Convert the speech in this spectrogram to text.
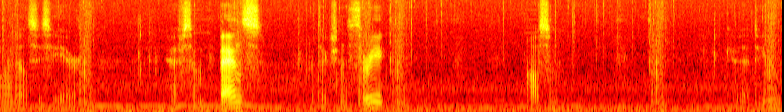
What else is here? Have some pants. Protection 3. Awesome. Give that to you.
